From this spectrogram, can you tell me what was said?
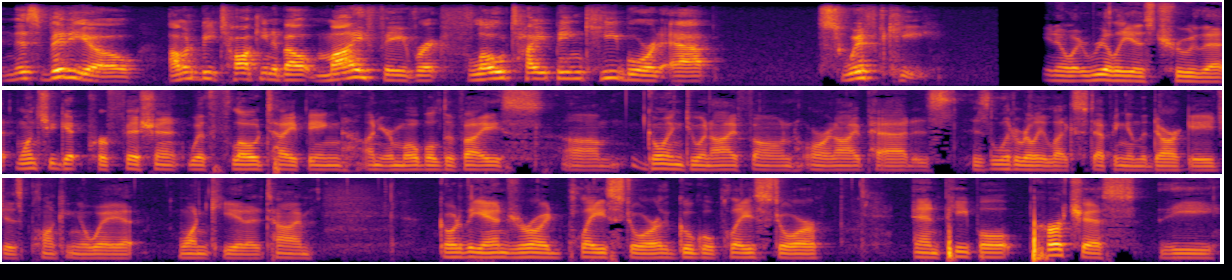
In this video, I'm going to be talking about my favorite flow typing keyboard app, SwiftKey. You know, it really is true that once you get proficient with flow typing on your mobile device, um, going to an iPhone or an iPad is, is literally like stepping in the dark ages, plunking away at one key at a time. Go to the Android Play Store, the Google Play Store, and people purchase the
